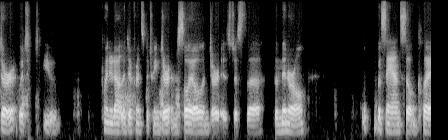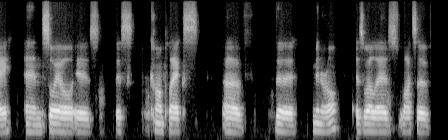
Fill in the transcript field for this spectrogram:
dirt, which you pointed out the difference between dirt and soil, and dirt is just the the mineral, the sand, silt, and clay, and soil is this complex of the mineral as well as lots of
